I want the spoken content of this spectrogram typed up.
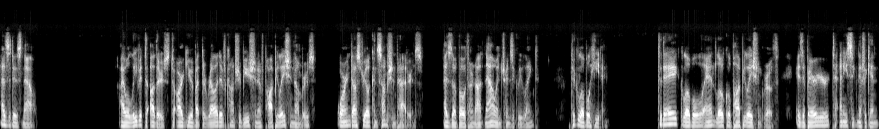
as it is now. I will leave it to others to argue about the relative contribution of population numbers or industrial consumption patterns, as though both are not now intrinsically linked, to global heating. Today, global and local population growth is a barrier to any significant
